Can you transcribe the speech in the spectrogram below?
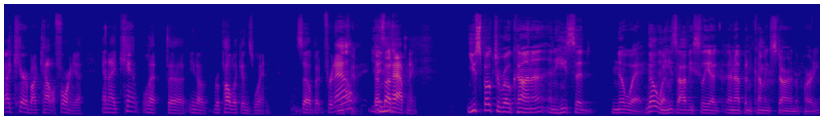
I care about California and I can't let uh, you know Republicans win. So, but for now, okay. that's and not happening. You spoke to Ro Khanna, and he said, "No way, no way." And he's obviously a, an up and coming star in the party.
